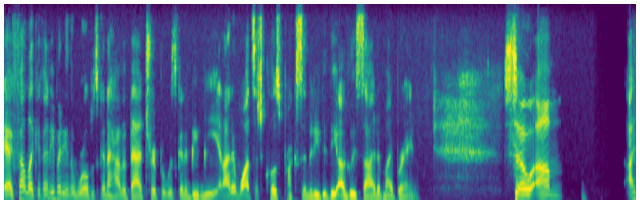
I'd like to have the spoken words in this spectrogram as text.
I felt like if anybody in the world was going to have a bad trip, it was going to be me, and I didn't want such close proximity to the ugly side of my brain. So, um, I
